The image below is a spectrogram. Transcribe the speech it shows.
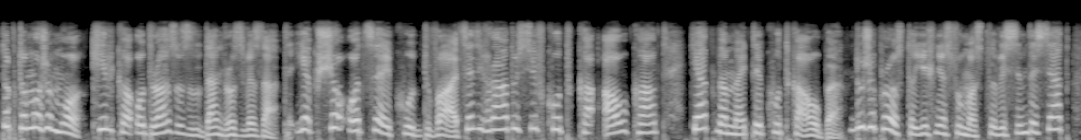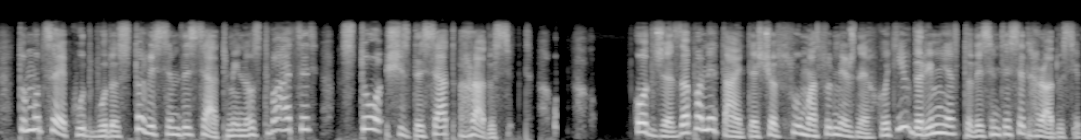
Тобто можемо кілька одразу завдань розв'язати. Якщо оцей кут 20 градусів, кут КАУК, як нам знайти кут КОБ? Дуже просто, їхня сума 180, тому цей кут буде 180 мінус 20, 160 градусів. Отже, запам'ятайте, що сума суміжних кутів дорівнює 180 градусів.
